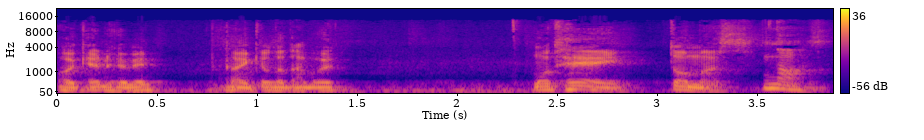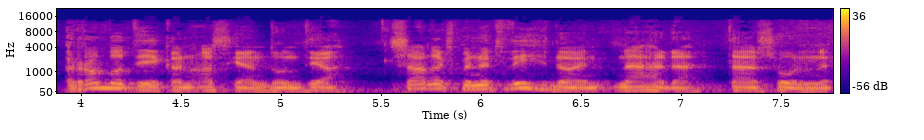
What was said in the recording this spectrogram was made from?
oikein hyvin kaikilla tavoin. Mutta hei, Thomas, no. robotiikan asiantuntija, saadaanko me nyt vihdoin nähdä tämä sun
